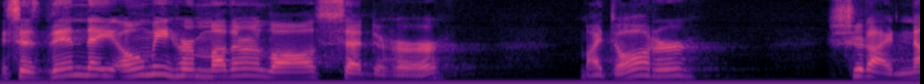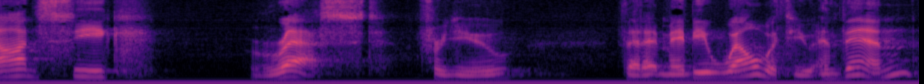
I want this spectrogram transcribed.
It says, Then Naomi, her mother in law, said to her, My daughter, should I not seek rest for you that it may be well with you? And then,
